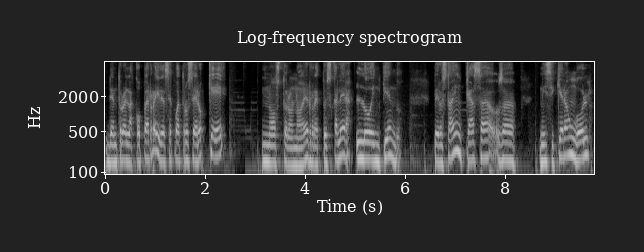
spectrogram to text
dentro de la Copa del Rey de ese 4-0 que nos tronó el reto escalera. Lo entiendo. Pero estaba en casa, o sea, ni siquiera un gol.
